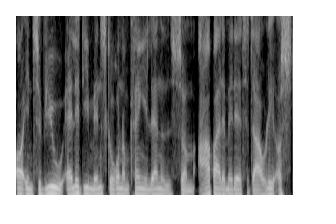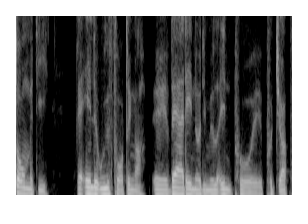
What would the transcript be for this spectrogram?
og interviewe alle de mennesker rundt omkring i landet, som arbejder med det her til daglig og står med de reelle udfordringer. Øh, hvad er det, når de møder ind på, øh, på job?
